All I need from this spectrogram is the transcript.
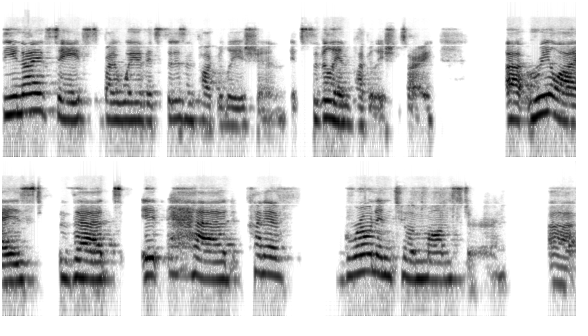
the United States, by way of its citizen population, its civilian population, sorry, uh, realized that it had kind of grown into a monster, uh,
